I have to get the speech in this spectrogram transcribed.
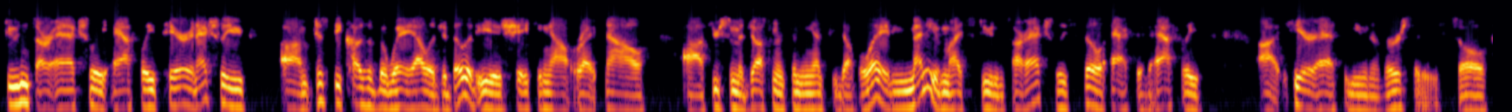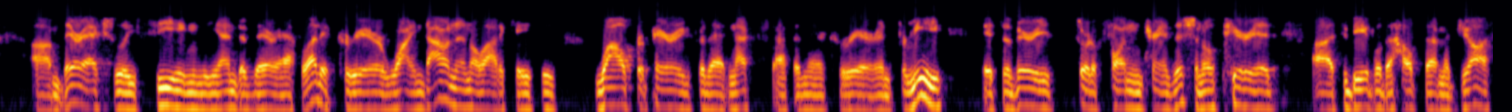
students are actually athletes here, and actually um, just because of the way eligibility is shaking out right now uh, through some adjustments in the NCAA, many of my students are actually still active athletes uh, here at the university. So um, they're actually seeing the end of their athletic career wind down in a lot of cases while preparing for that next step in their career. And for me, it's a very sort of fun transitional period uh, to be able to help them adjust.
